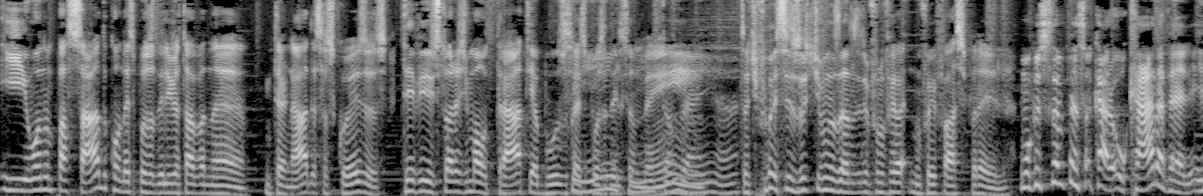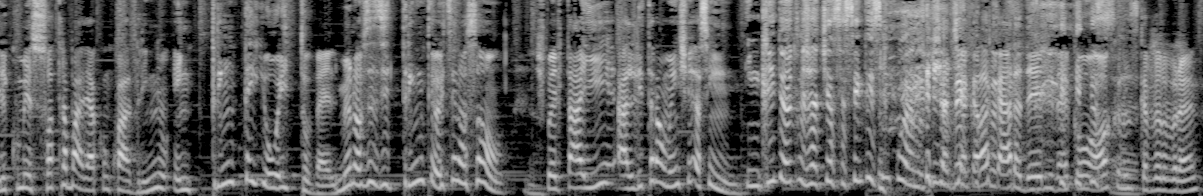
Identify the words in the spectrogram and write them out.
E o ano passado, quando a esposa dele já tava, né, internada, essas coisas, teve histórias de maltrato e abuso com a Sim, esposa dele sim, também. também, é. Então, tipo, esses últimos anos ele não foi, não foi fácil pra ele. Uma coisa que eu tava pensando, cara, o cara, velho, ele começou a trabalhar com quadrinho em 38, velho. 1938, sem noção? Tipo, ele tá aí, ah, literalmente, assim. Em 38 ele já tinha 65 anos. Já tinha aquela cara dele, né? Com óculos, cabelo branco.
